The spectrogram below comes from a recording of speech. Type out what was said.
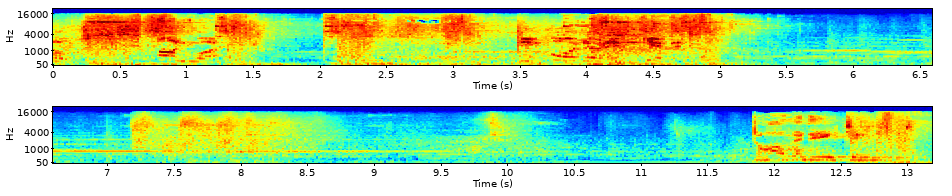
Onward! The order is given! Dominating.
